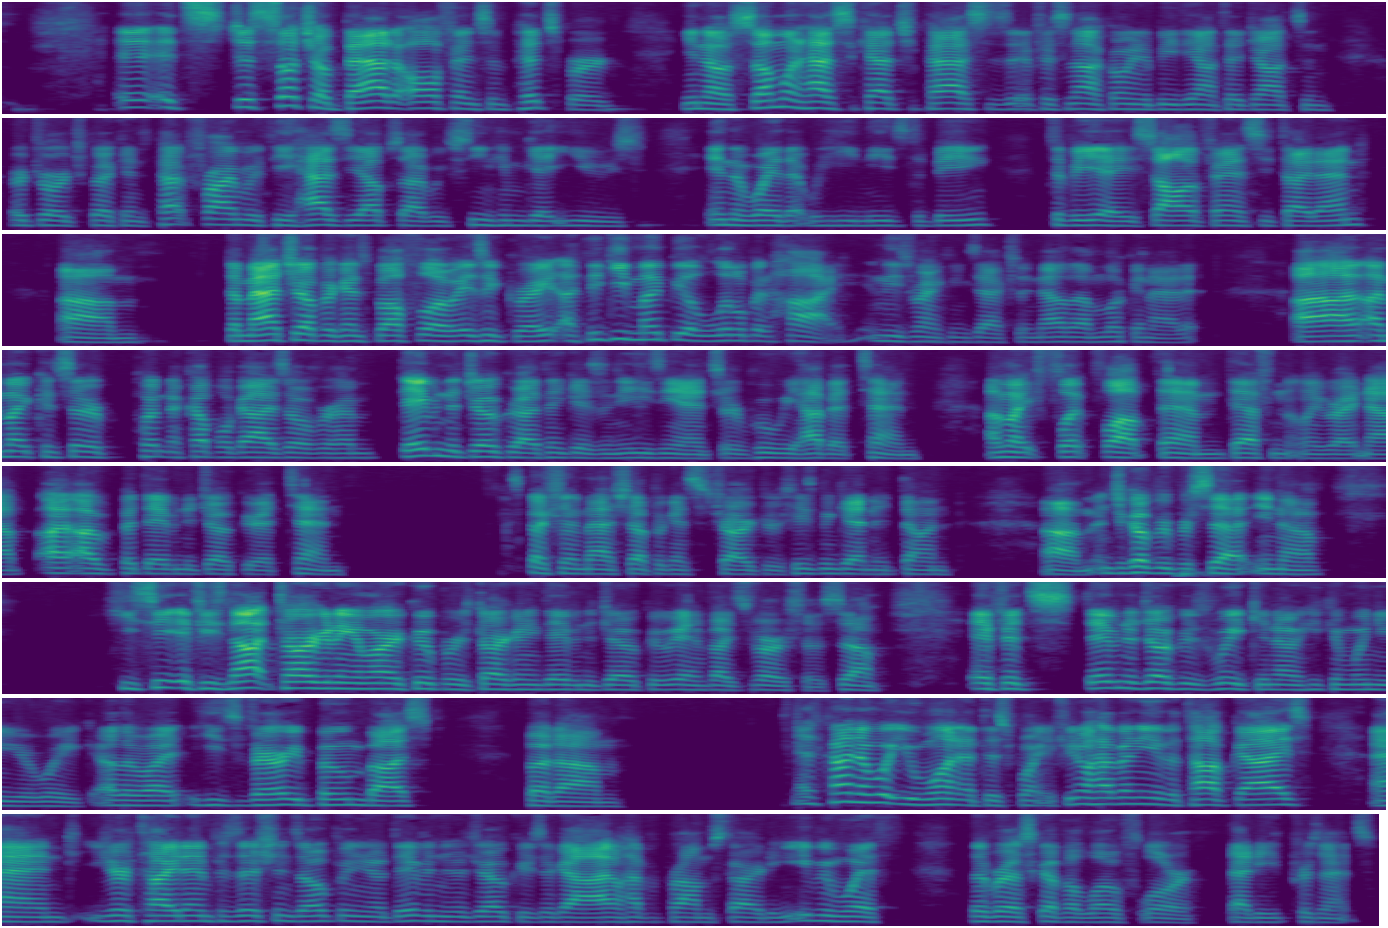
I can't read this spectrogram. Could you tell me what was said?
it's just such a bad offense in Pittsburgh. You know, someone has to catch the passes if it's not going to be Diontae Johnson or George Pickens. Pat Freiermuth, he has the upside. We've seen him get used in the way that he needs to be to be a solid fantasy tight end. Um, the matchup against Buffalo isn't great. I think he might be a little bit high in these rankings, actually, now that I'm looking at it. Uh, I might consider putting a couple guys over him. David Njoku, I think, is an easy answer, who we have at 10. I might flip flop them definitely right now. I, I, would put David Njoku at 10, especially matched up against the Chargers. He's been getting it done. Um, and Jacoby Brissett, you know, he see if he's not targeting Amari Cooper, he's targeting David Njoku and vice versa. So if it's David Njoku's week, you know, he can win you your week. Otherwise, he's very boom bust. But um, that's kind of what you want at this point. If you don't have any of the top guys and your tight end positions open, you know, David Njoku is a guy I don't have a problem starting, even with the risk of a low floor that he presents.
